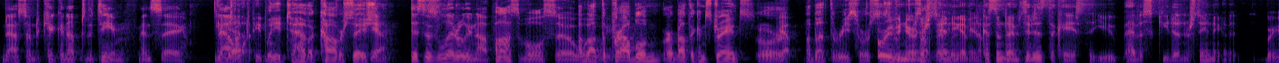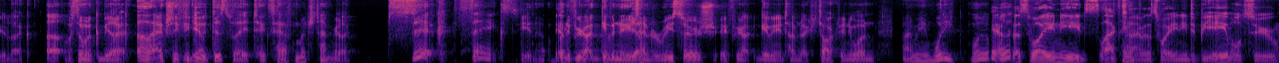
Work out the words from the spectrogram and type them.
now it's time to kick it up to the team and say, now Yeah, what? we need to have a conversation Yeah, this is literally not possible. So about the we do? problem or about the constraints or Yep. about the resources. or even your understanding of it. you. Because sometimes it is the case that you have a skewed understanding of it, where you're like, oh, someone could be like, oh, actually, if you do it this way, it takes half as much time. You're like, sick, thanks, you know. But if you're not giving any time to research, if you're not giving any time to actually talk to anyone, I mean, what do you, what, Yeah, what? that's why you need slack time. That's why you need to be able to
